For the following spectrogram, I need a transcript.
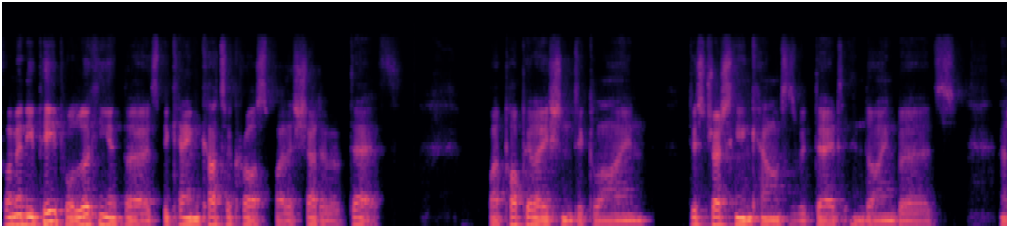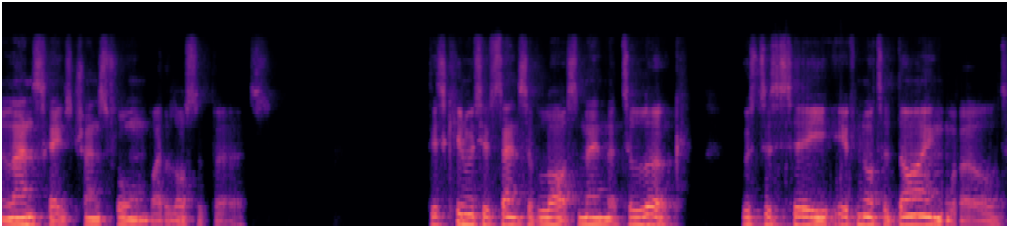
For many people, looking at birds became cut across by the shadow of death, by population decline, distressing encounters with dead and dying birds, and landscapes transformed by the loss of birds. This cumulative sense of loss meant that to look was to see, if not a dying world,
